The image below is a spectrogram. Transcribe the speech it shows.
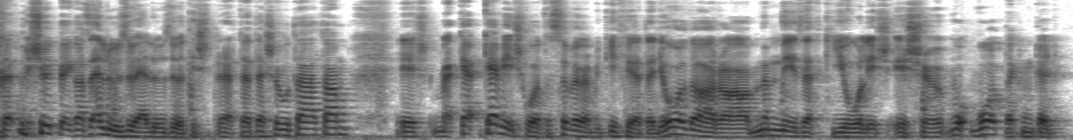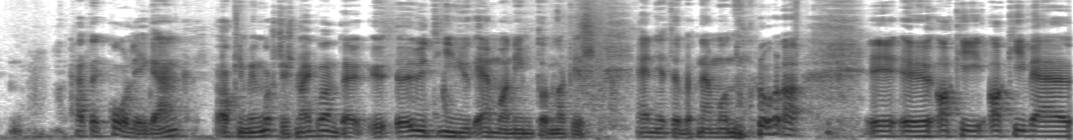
de, sőt, még az előző előzőt is rettetesen utáltam, és kevés volt a szöveg, ami kifért egy oldalra, nem nézett ki jól, és, és volt nekünk egy hát egy kollégánk, aki még most is megvan, de ő, őt hívjuk Emma Nimtonnak, és ennél többet nem mondunk róla, aki, akivel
